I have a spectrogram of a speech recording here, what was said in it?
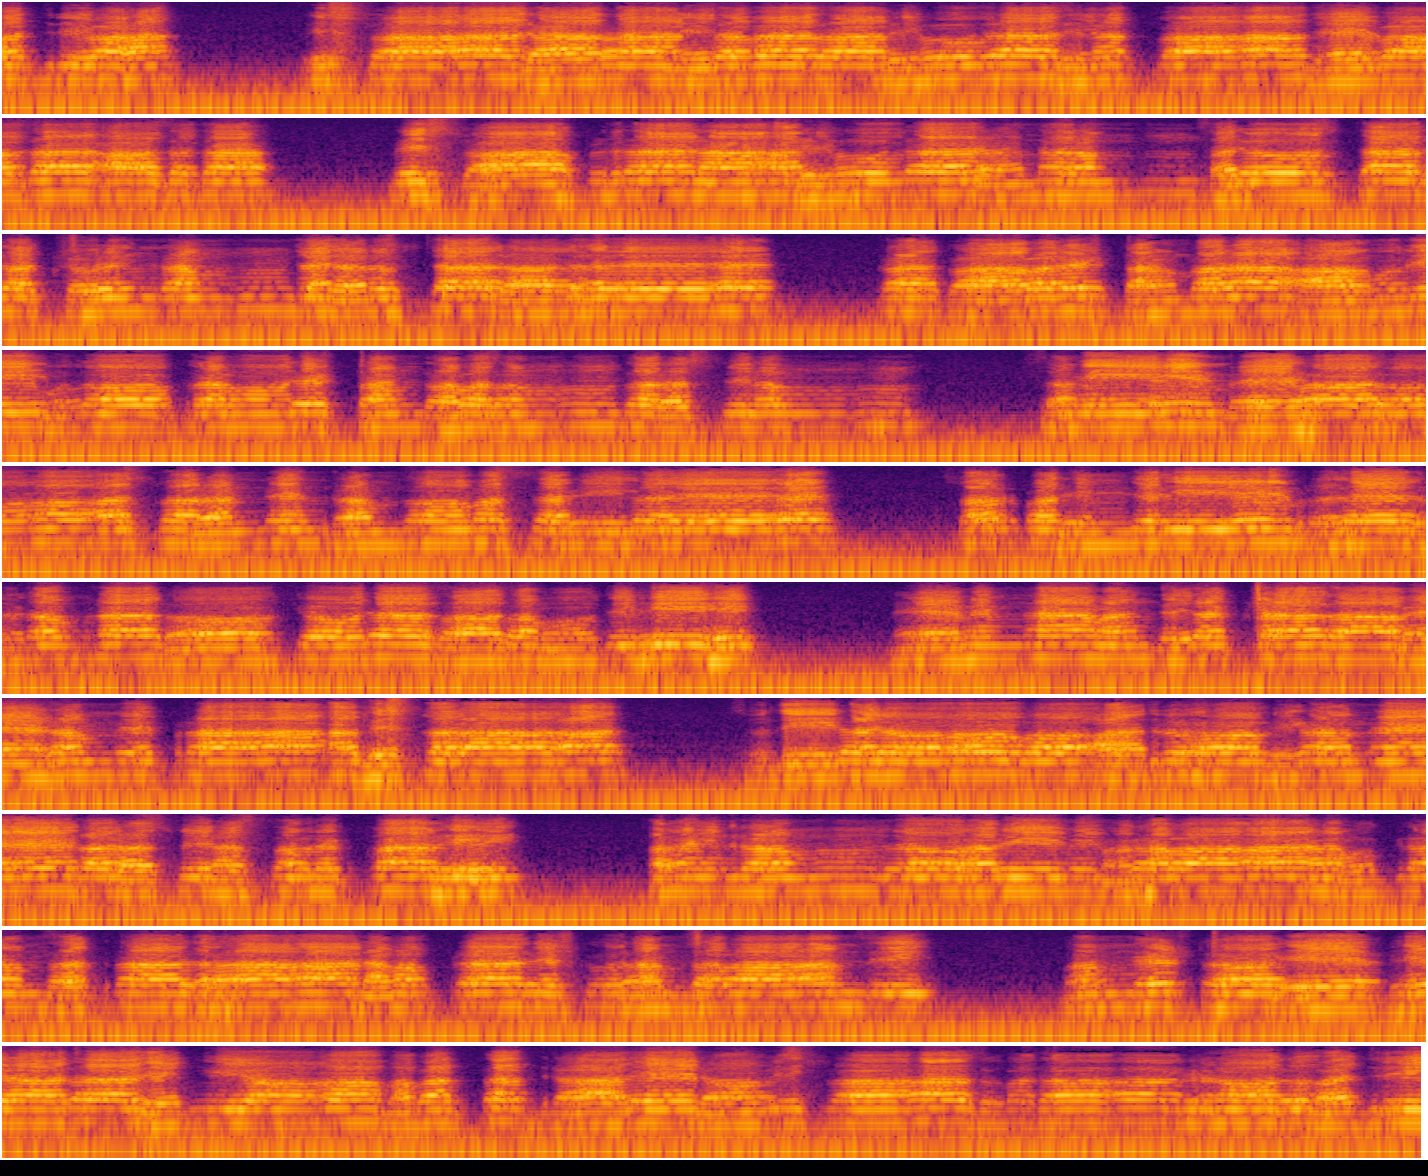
अद्रिवः। विश्वा जातानि सपसाभिभूरासि नत्वा देवास आसत विश्वाः पृतनाभिभूतरन्नरम् सजोस्तदक्षुरिन्द्रम् जजनुश्च राजसे कृत्वा वरिष्ठम् वर आमुरीमुतोक्रमो ज्येष्ठम् तपसम् तरस्विनम्। समीम् रेभासो अस्वरन्निन्द्रम् सोमस्य पीतये सर्पतिम् यदीम् समूतिभिः। नेमिम् न मन्ति चक्षसामेषम् विप्रा अभिस्वराः सुदीतयो वो अद्रुहोऽभिगम्येतरश्विनः समृक्वाभिः तमिन्द्रम् यो हवीमि मघवानमुग्रम् सत्रा नमप्रतिष्कृतम् सवांसि विश्वासुपथा गृणोतु भज्री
